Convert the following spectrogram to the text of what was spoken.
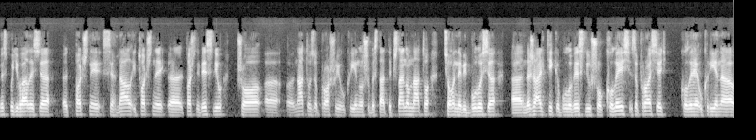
Ми сподівалися е, точний сигнал і точний е, точний вислів, що е, НАТО запрошує Україну, щоб стати членом НАТО. Цього не відбулося. На жаль, тільки було вислів, що колись запросять, коли Україна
